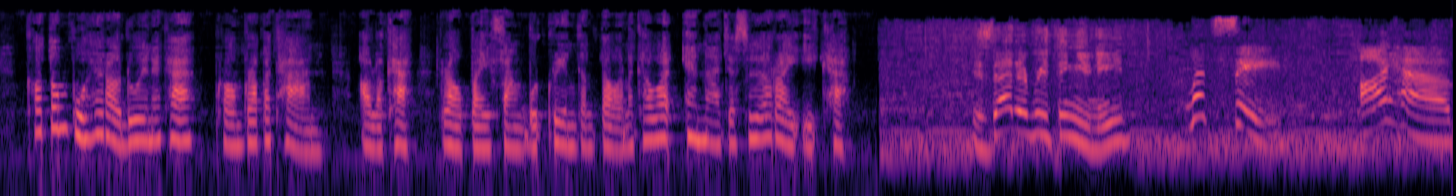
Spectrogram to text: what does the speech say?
ๆเขาต้มปูให้เราด้วยนะคะ พร้อมรับประทาน เอาละค่ะ เราไปฟังบทเรียนกันต่อนะคะว่าแอนนาจะซื้ออะไรอีกค่ะ Is that everything you need? Let's see. I have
